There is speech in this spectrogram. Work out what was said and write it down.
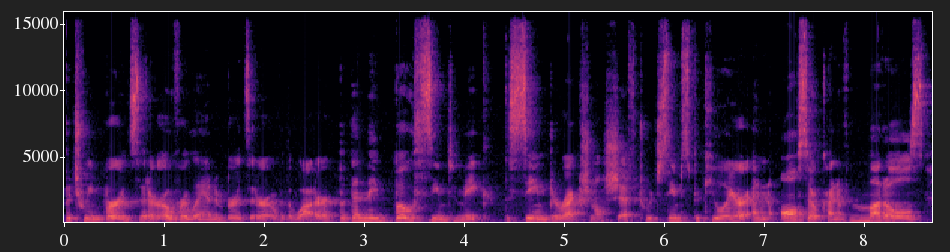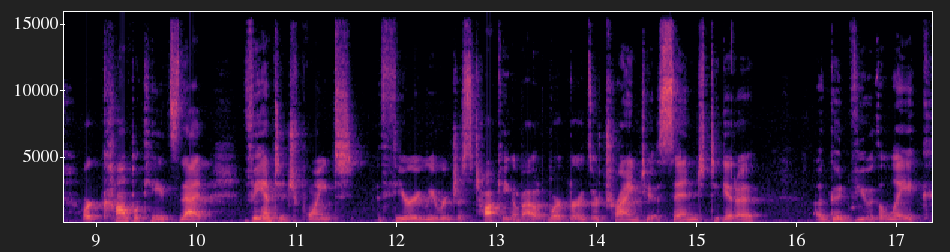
between birds that are over land and birds that are over the water. But then they both seem to make the same directional shift, which seems peculiar and also kind of muddles or complicates that vantage point theory we were just talking about, where birds are trying to ascend to get a, a good view of the lake.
